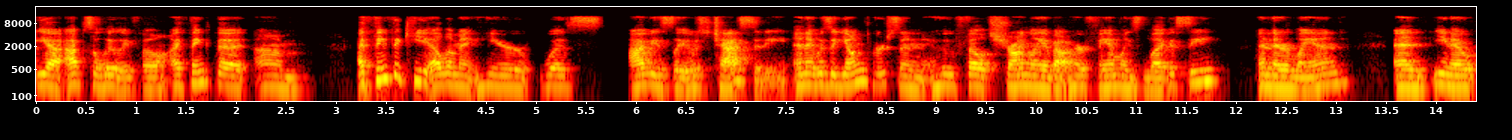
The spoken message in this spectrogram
yeah, absolutely, Phil. I think that um, I think the key element here was obviously it was chastity, and it was a young person who felt strongly about her family's legacy and their land, and you know,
